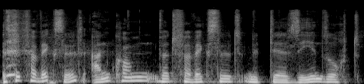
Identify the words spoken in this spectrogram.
es wird verwechselt. Ankommen wird verwechselt mit der Sehnsucht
